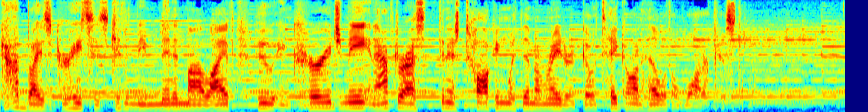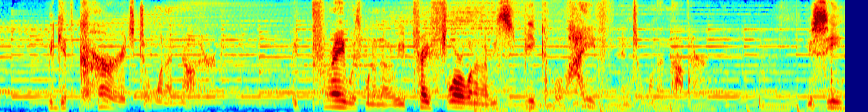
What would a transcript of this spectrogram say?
God, by His grace, has given me men in my life who encourage me, and after I finish talking with them, I'm ready to go take on hell with a water pistol. We give courage to one another. We pray with one another. We pray for one another. We speak life into one another. You see,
